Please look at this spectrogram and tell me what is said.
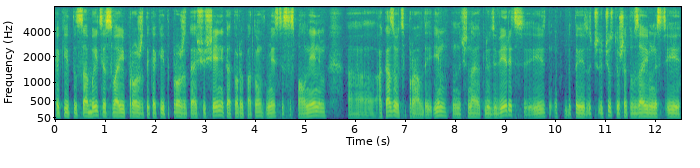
какие-то события свои прожитые, какие-то прожитые ощущения, которые потом вместе с исполнением э, оказываются правдой. Им начинают люди верить, и ну, как бы, ты чу- чувствуешь эту взаимность и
